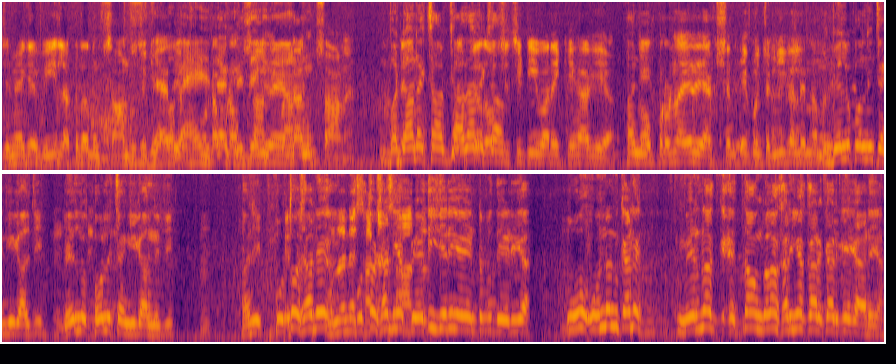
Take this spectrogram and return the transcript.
ਜਿਵੇਂ ਕਿ 20 ਲੱਖ ਦਾ ਨੁਕਸਾਨ ਤੁਸੀਂ ਕਹਿ ਰਹੇ ਹੋ ਵੱਡਾ ਨੁਕਸਾਨ ਹੈ। ਵੱਡਾ ਨੁਕਸਾਨ ਜ਼ਿਆਦਾ ਨੁਕਸਾਨ। ਸੀਸੀਟੀਵੀ ਬਾਰੇ ਕਿਹਾ ਗਿਆ। ਤਾਂ ਉੱਪਰੋਂ ਦਾ ਇਹ ਰਿਐਕਸ਼ਨ ਇਹ ਕੋਈ ਚੰਗੀ ਗੱਲ ਇਹਨਾਂ ਦੀ ਬਿਲਕੁਲ ਨਹੀਂ ਚੰਗੀ ਗੱਲ ਜੀ ਬਿਲਕੁਲ ਚੰਗੀ ਗੱਲ ਨਹੀਂ ਜੀ। ਹਾਂਜੀ ਉੱਤੋਂ ਸਾਡੇ ਉੱਤੋਂ ਸਾਡੀ ਬੇਟੀ ਜਿਹੜੀ ਇੰਟਰਵਿਊ ਦੇ ਰਹੀ ਆ ਉਹ ਉਹਨਾਂ ਨੂੰ ਕਹਿੰਦੇ ਮੇਰੇ ਨਾਲ ਇਦਾਂ ਉਂਗਲਾਂ ਖੜੀਆਂ ਕਰ ਕਰਕੇ ਕਹਿ ਰਹੇ ਆ।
